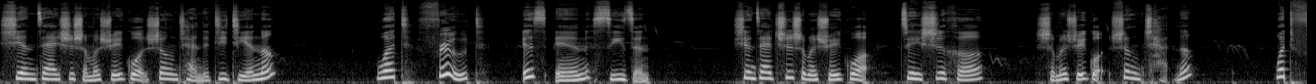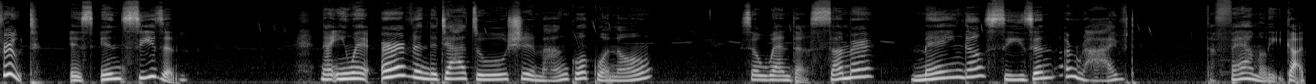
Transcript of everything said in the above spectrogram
现在是什么水果盛产的季节呢？What fruit is in season？现在吃什么水果最适合？什么水果盛产呢 ？What fruit is in season？那因为 Irvin 的家族是芒果果农，so when the summer mango season arrived。The family got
